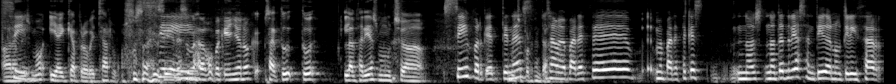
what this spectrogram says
ahora sí. mismo y hay que aprovecharlo. O sea, sí. Si eres algo pequeño, ¿no? o sea, tú, tú lanzarías mucho Sí, porque tienes... O sea, me parece, me parece que no, no tendría sentido no utilizar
